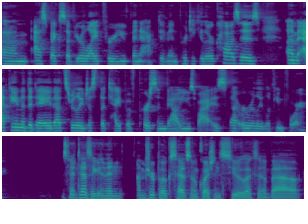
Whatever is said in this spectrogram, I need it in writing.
um, aspects of your life where you've been active in particular causes, um, at the end of the day, that's really just the type of person values wise that we're really looking for. It's fantastic. And then I'm sure folks have some questions too, Alexa, about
